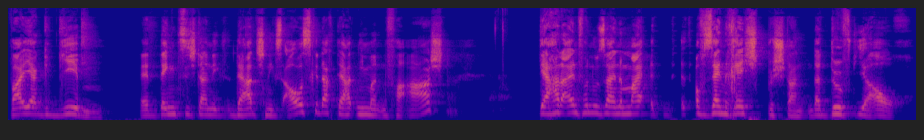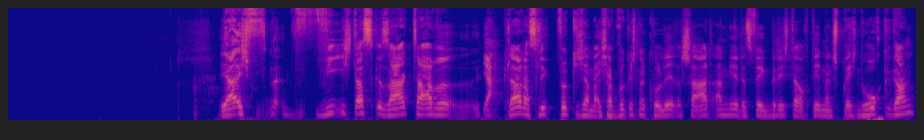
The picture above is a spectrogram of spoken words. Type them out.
War ja gegeben. Der denkt sich da nichts, der hat sich nichts ausgedacht, der hat niemanden verarscht. Der hat einfach nur seine auf sein Recht bestanden. Da dürft ihr auch. Ja, ich, wie ich das gesagt habe, Ja. klar, das liegt wirklich an mir. Ich habe wirklich eine cholerische Art an mir, deswegen bin ich da auch dementsprechend hochgegangen.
